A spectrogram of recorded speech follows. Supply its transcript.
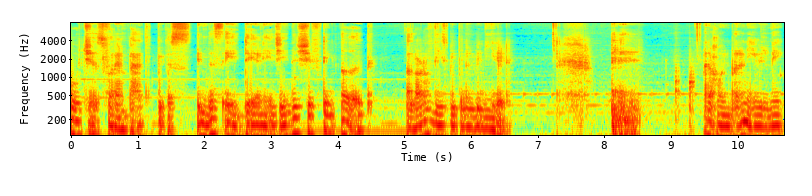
coaches for empath because in this age, day and age, in this shifting earth, a lot of these people will be needed. Eh, Rahu in Bharani will make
